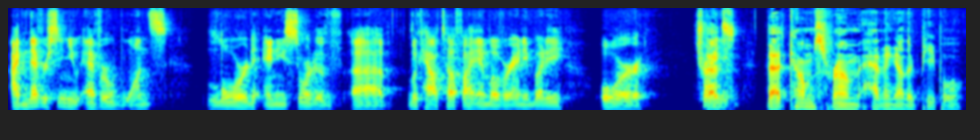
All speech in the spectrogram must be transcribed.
I've never seen you ever once lord any sort of uh, look how tough I am over anybody or trying. That's, that comes from having other people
